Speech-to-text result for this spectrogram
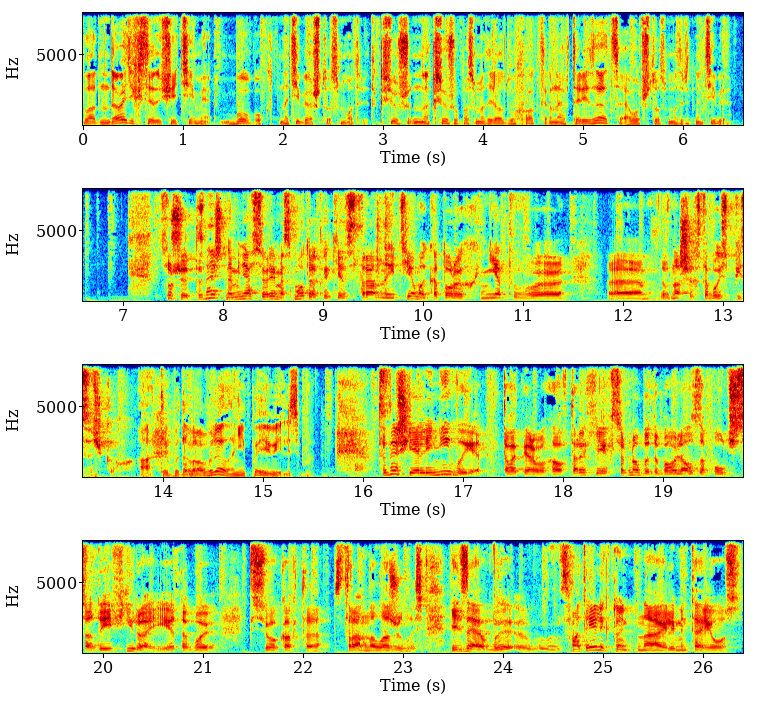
Ладно, давайте к следующей теме. Бобук, на тебя что смотрит? Ксюша, на Ксюшу посмотрел двухфакторная авторизация, а вот что смотрит на тебя? Слушай, ты знаешь, на меня все время смотрят какие-то странные темы, которых нет в, э, в наших с тобой списочках. А ты бы добавлял, они появились бы. Ты знаешь, я ленивый, это во-первых. А во-вторых, я их все равно бы добавлял за полчаса до эфира, и это бы все как-то странно ложилось. Я не знаю, вы э, смотрели кто-нибудь на Elementary OS?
